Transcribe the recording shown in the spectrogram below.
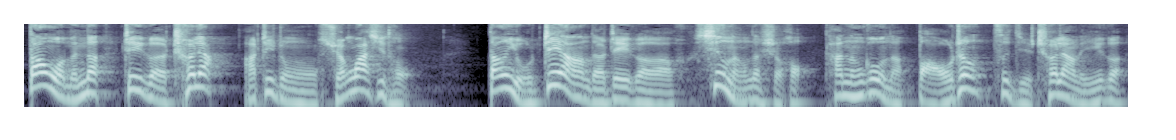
当我们的这个车辆啊这种悬挂系统，当有这样的这个性能的时候，它能够呢保证自己车辆的一个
